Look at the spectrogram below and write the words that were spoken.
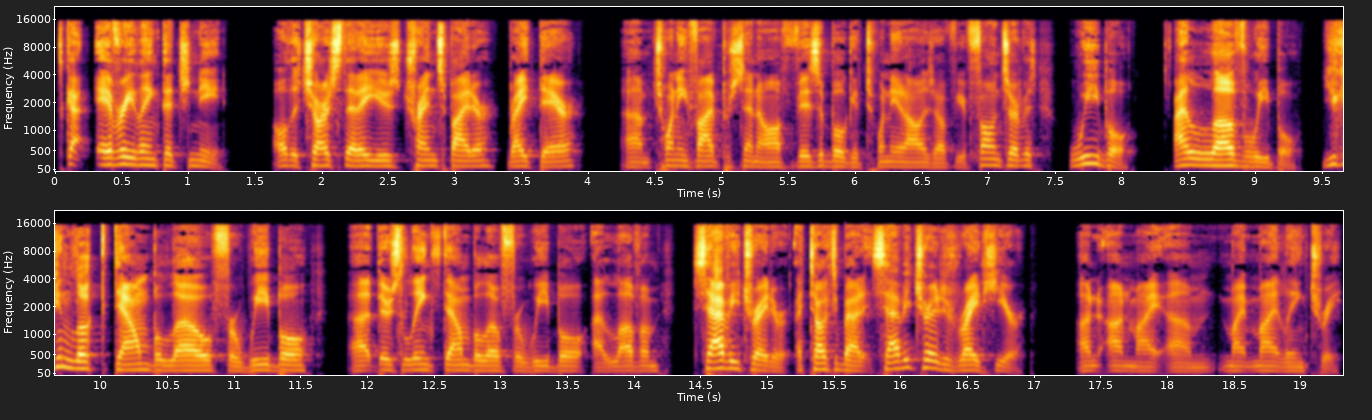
It's got every link that you need all the charts that I use, TrendSpider, right there. Um, 25% off. Visible, get $20 off your phone service. Webull. I love Webull. You can look down below for Webull. Uh, there's links down below for Webull. I love them. Savvy Trader. I talked about it. Savvy Trader is right here on, on my, um, my, my link tree.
